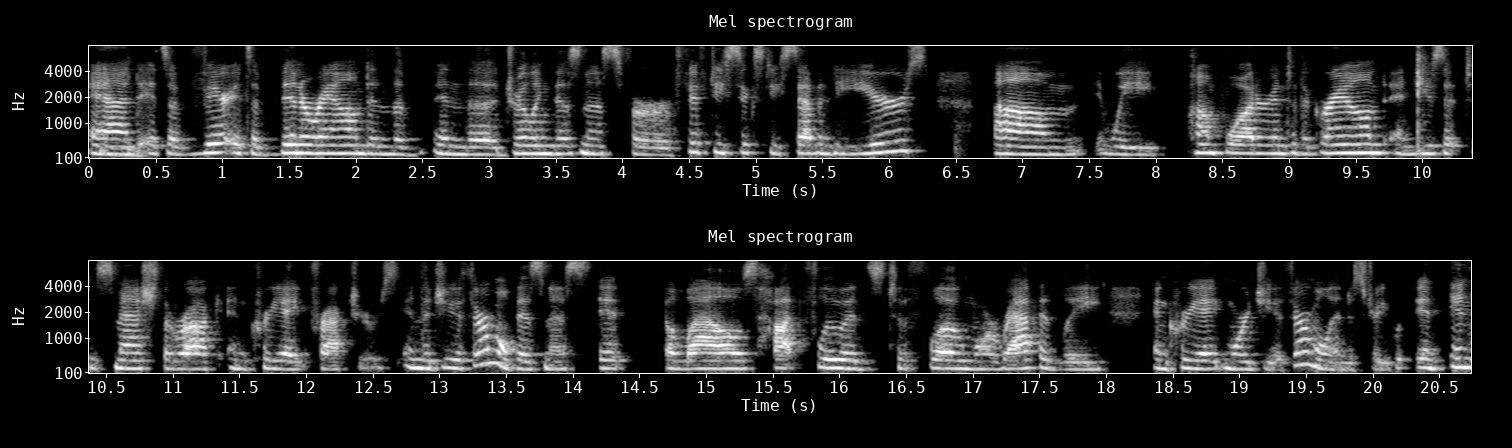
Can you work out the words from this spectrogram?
and mm-hmm. it's a very it's a been around in the in the drilling business for 50 60 70 years um, we pump water into the ground and use it to smash the rock and create fractures in the geothermal business it allows hot fluids to flow more rapidly and create more geothermal industry in, in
